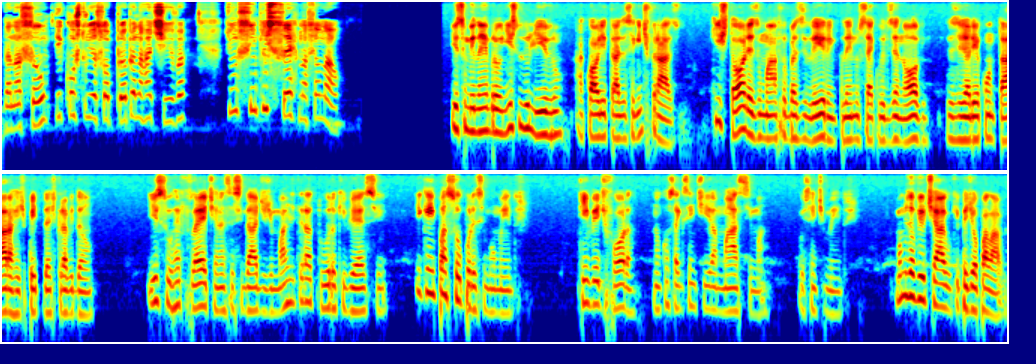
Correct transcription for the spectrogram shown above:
da nação e construir a sua própria narrativa de um simples ser nacional. Isso me lembra o início do livro, a qual ele traz a seguinte frase: Que histórias uma afro-brasileira em pleno século XIX desejaria contar a respeito da escravidão? Isso reflete a necessidade de mais literatura que viesse de quem passou por esses momentos. Quem vê de fora não consegue sentir a máxima os sentimentos. Vamos ouvir o Tiago que pediu a palavra.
